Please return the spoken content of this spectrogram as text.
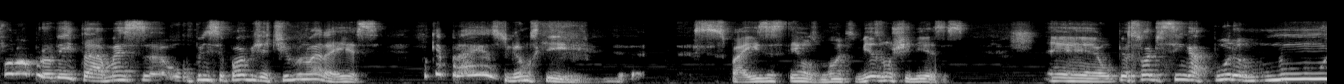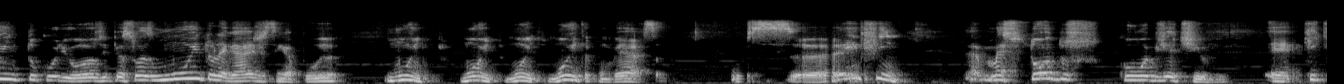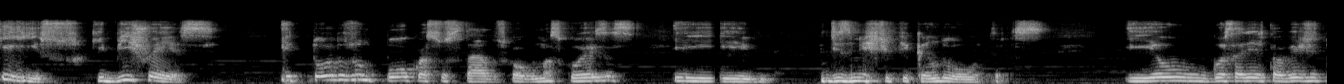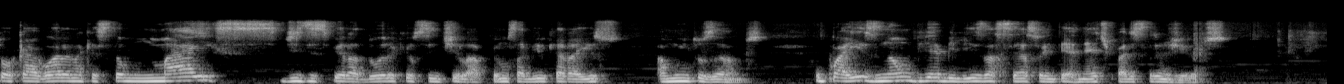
foram aproveitar, mas uh, o principal objetivo não era esse. Porque praias, digamos que esses países têm aos montes, mesmo os chineses. É, o pessoal de Singapura, muito curioso, e pessoas muito legais de Singapura, muito muito, muito, muita conversa, os, uh, enfim, mas todos com o objetivo: é, que, que é isso? Que bicho é esse? E todos um pouco assustados com algumas coisas e, e desmistificando outras. E eu gostaria talvez de tocar agora na questão mais desesperadora que eu senti lá, porque eu não sabia o que era isso há muitos anos o país não viabiliza acesso à internet para estrangeiros.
